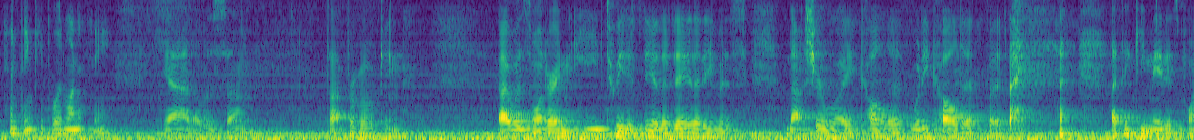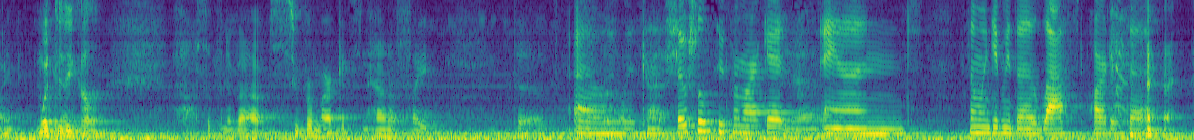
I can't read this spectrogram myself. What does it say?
something people would want to see. Yeah, that was um, thought provoking. I was wondering. He tweeted the other day that he was not sure why he called it what he called it, but I think he made his point. what did you he call it? Oh, something about supermarkets and how to fight the. Oh, it was uh, gosh. social supermarkets, Yeah. and someone give me the last part of the.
